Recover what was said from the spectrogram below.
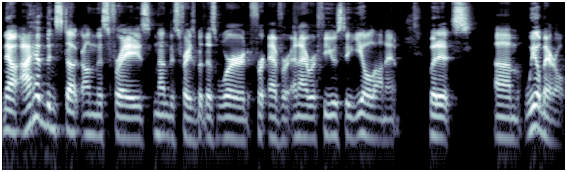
Now, I have been stuck on this phrase, not this phrase, but this word forever, and I refuse to yield on it. But it's um, wheelbarrow.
